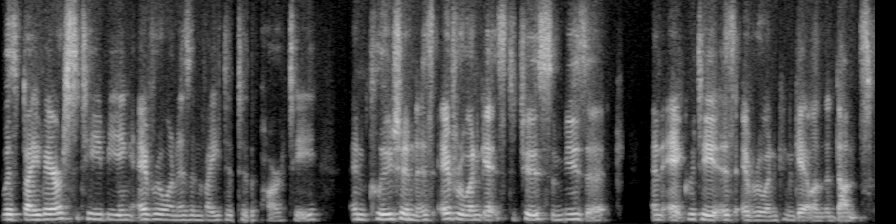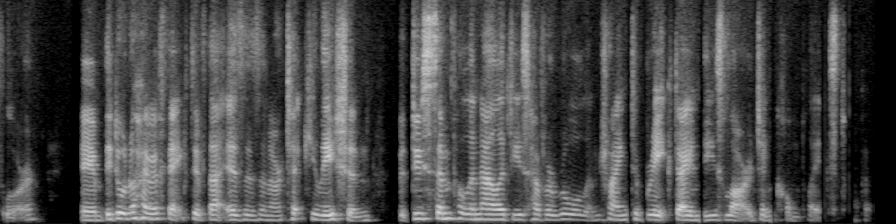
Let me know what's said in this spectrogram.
with diversity being everyone is invited to the party, inclusion is everyone gets to choose some music, and equity is everyone can get on the dance floor. Um, they don't know how effective that is as an articulation, but do simple analogies have a role in trying to break down these large and complex topics?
